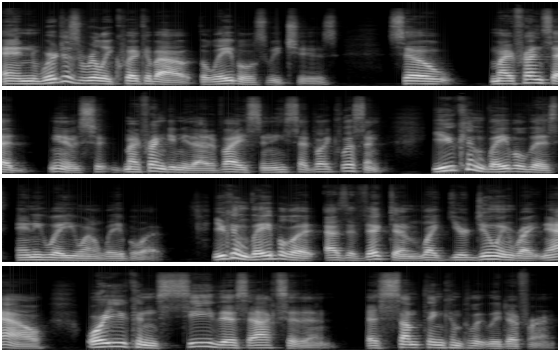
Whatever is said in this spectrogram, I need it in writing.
And we're just really quick about the labels we choose. So my friend said, you know, so my friend gave me that advice and he said, like, listen, you can label this any way you want to label it. You can label it as a victim, like you're doing right now, or you can see this accident as something completely different.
